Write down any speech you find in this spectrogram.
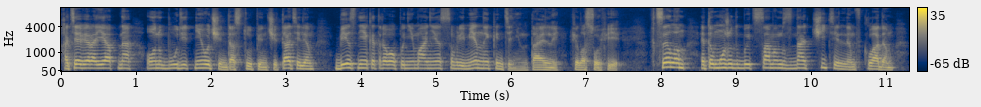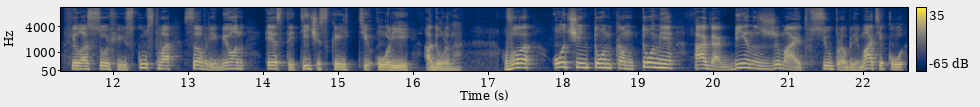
Хотя, вероятно, он будет не очень доступен читателям без некоторого понимания современной континентальной философии. В целом, это может быть самым значительным вкладом в философию искусства со времен эстетической теории Адорна. В очень тонком томе Агамбен сжимает всю проблематику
